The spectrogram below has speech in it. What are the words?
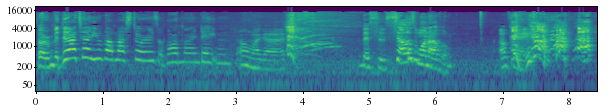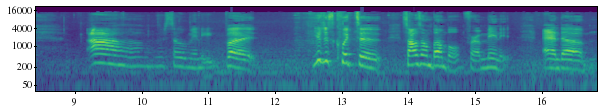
But rem- did I tell you about my stories of online dating? Oh my god. this is Tell us one of them. okay. Ah, there's so many, but you're just quick to. So I was on Bumble for a minute, and um,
